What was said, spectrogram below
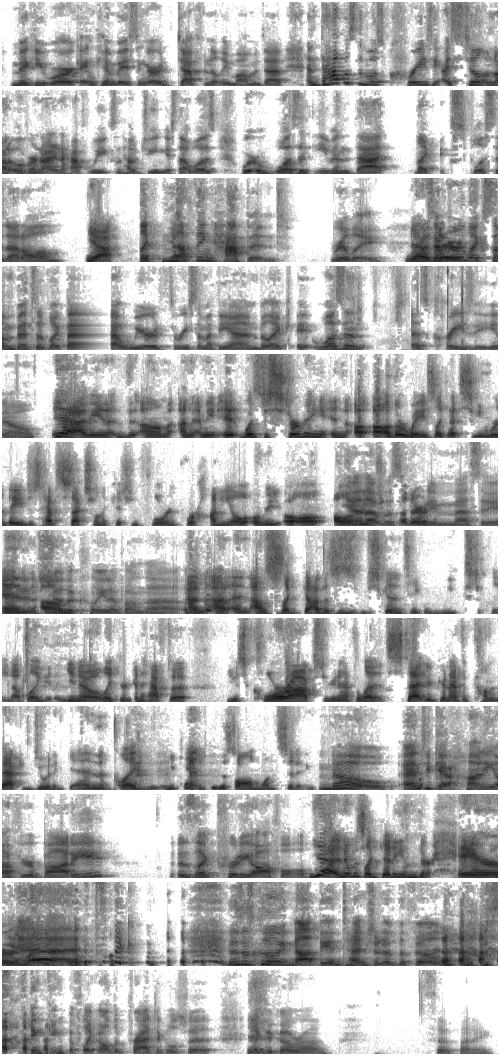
Mickey Rourke and Kim Basinger are definitely mom and dad. And that was the most crazy. I still am not over nine and a half weeks and how genius that was, where it wasn't even that like explicit at all. yeah, Like Yeah. nothing happened, really. No, except they're- for like some bits of like that, that weird threesome at the end, but like it wasn't as crazy, you know? Yeah, I mean, um, I mean, it was disturbing in uh, other ways, like that scene where they just have sex on the kitchen floor and pour honey all over all, all yeah, over that each was other. pretty messy. And, they didn't show um, the cleanup on that. and uh, and I was just like, God, this is just gonna take weeks to clean up. Like, you know, like you're gonna have to use Clorox. You're gonna have to let it set. You're gonna have to come back and do it again. Like, you can't do this all in one sitting. no, and to get honey off your body is like pretty awful. Yeah, and it was like getting in their hair. and, Yeah, like, it's like this is clearly not the intention of the film. I'm just thinking of like all the practical shit that could go wrong. So funny.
